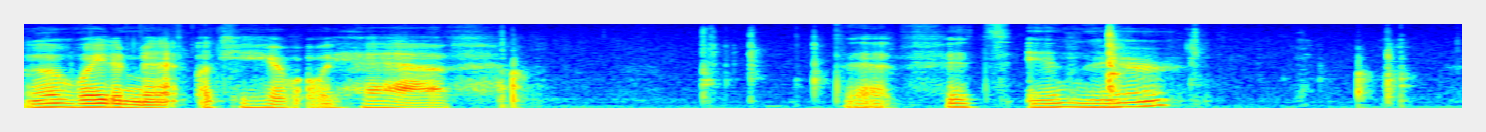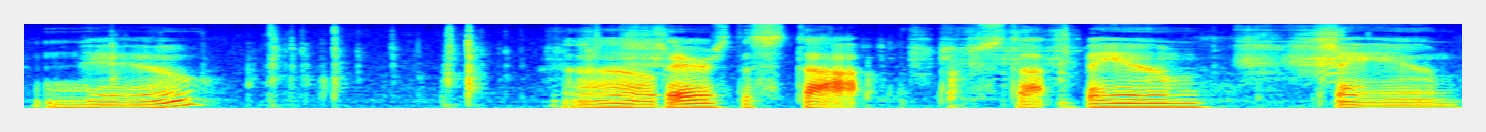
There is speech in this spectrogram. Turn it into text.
Oh, wait a minute. Look here what we have. That fits in there. No. Oh, there's the stop. Stop, bam, bam.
